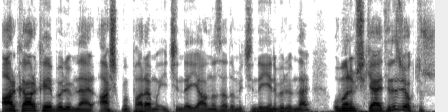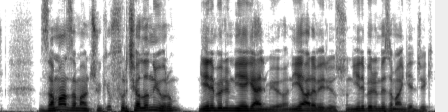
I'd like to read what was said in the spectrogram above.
arka arkaya bölümler, aşk mı para mı içinde, yalnız adam içinde yeni bölümler. Umarım şikayetiniz yoktur. Zaman zaman çünkü fırçalanıyorum. Yeni bölüm niye gelmiyor? Niye ara veriyorsun? Yeni bölüm ne zaman gelecek?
